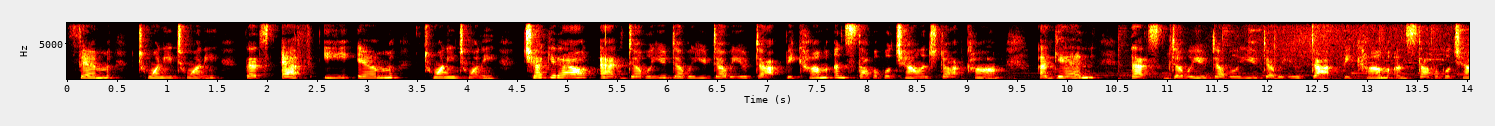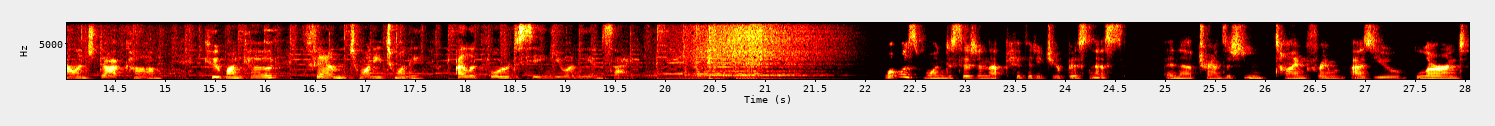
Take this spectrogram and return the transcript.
FEM2020. That's F E M 2020. Check it out at www.becomeunstoppable.challenge.com. Again, that's www.becomeunstoppable.challenge.com. Coupon code FEM2020. I look forward to seeing you on the inside. What was one decision that pivoted your business in a transition time frame as you learned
